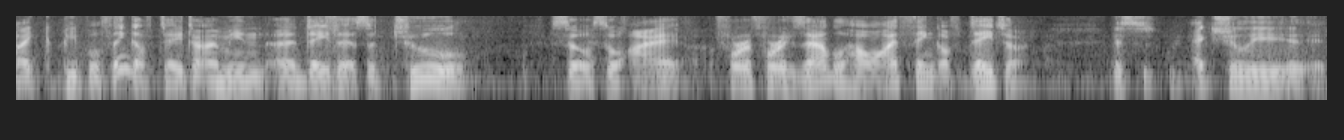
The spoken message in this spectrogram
like people think of data. I mean, uh, data is a tool. So, so I, for for example, how I think of data is actually it-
